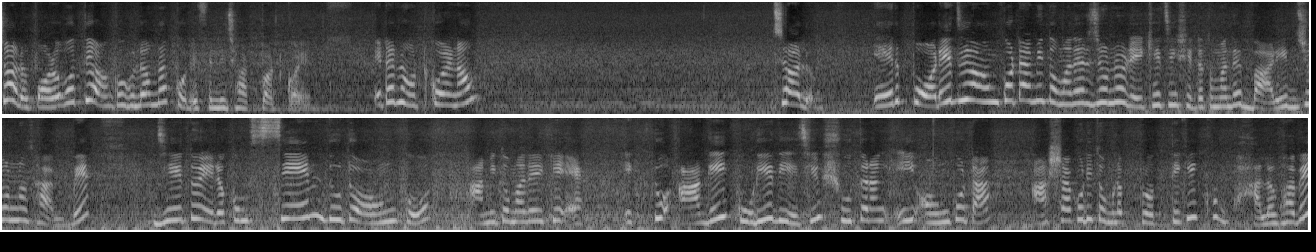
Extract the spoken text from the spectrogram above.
চলো, পরবর্তী অঙ্কগুলো আমরা করে ফেলি ঝটপট করে। এটা নোট করে নাও। চলো এরপরে যে অঙ্কটা আমি তোমাদের জন্য রেখেছি সেটা তোমাদের বাড়ির জন্য থাকবে। যেহেতু এরকম সেম দুটো অঙ্ক, আমি তোমাদেরকে এক একটু আগেই করিয়ে দিয়েছি। সুতরাং এই অঙ্কটা আশা করি তোমরা প্রত্যেকেই খুব ভালোভাবে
